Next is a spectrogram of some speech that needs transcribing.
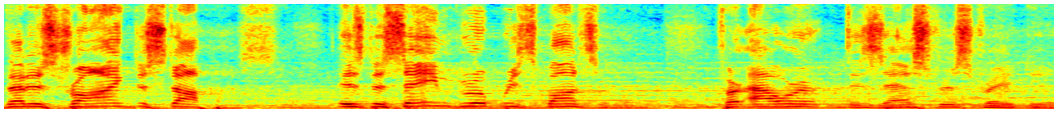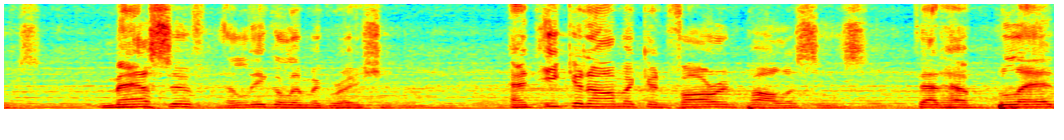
that is trying to stop us is the same group responsible for our disastrous trade deals, massive illegal immigration, and economic and foreign policies that have bled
